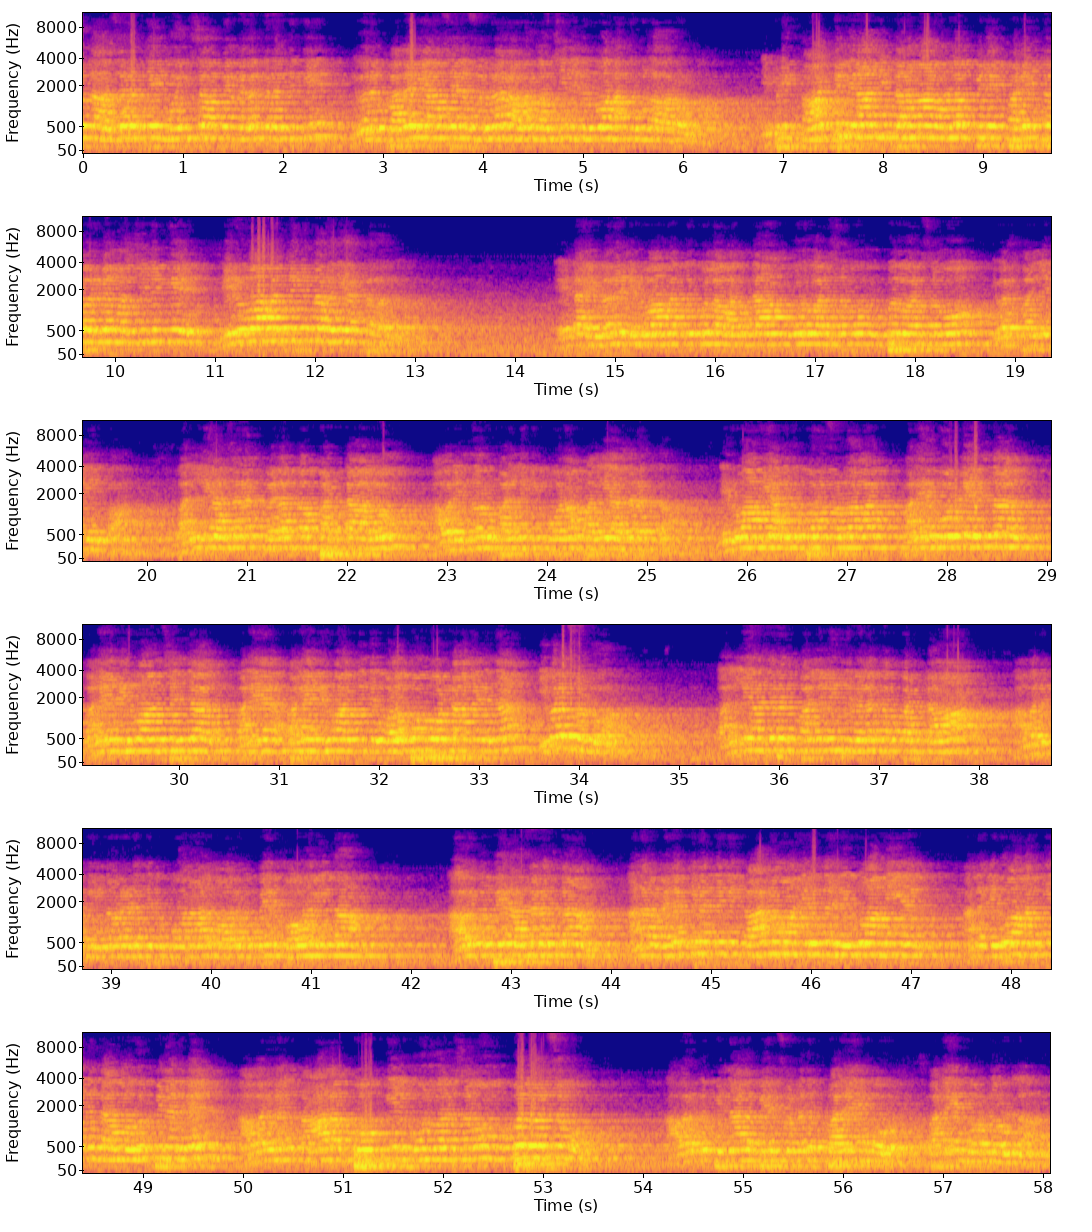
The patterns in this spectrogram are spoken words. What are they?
உள்ள அசரத்தை மொயின் விளங்குறதுக்கு இவர் பதவி ஆசையில சொல்றார் அவர் மசித நிர்வாகத்துக்குள்ள வரும் இப்படி காட்டு விராந்தித்தனமான உள்ளப்பினை படைத்தவர்கள் மசிதுக்கு நிர்வாகத்துக்கு தகுதியற்றவர்கள். ஏன்னா இவரு நிர்வாகத்துக்குள்ள வந்தா மூணு வருஷமோ முப்பது வருஷமோ இவர் பள்ளி நீப்பார் பள்ளி அசரத் விளக்கப்பட்டாலும் அவர் இன்னொரு பள்ளிக்கு போனா பள்ளி அசரத் நிர்வாகி அதுக்கு போன சொல்லுவாங்க. பழைய போட்டு இருந்தால் பழைய நிர்வாகம் செஞ்சால் பழைய பழைய நிர்வாகத்துக்கு குழப்பம் போட்டாங்க இவரை சொல்லுவாங்க பள்ளி அதிரன் பள்ளியிலிருந்து விளக்கப்பட்டான் அவருக்கு இன்னொரு இடத்துக்கு போனாலும் அவருக்கு பேர் மௌலவி தான். அவருக்கு பேர் அசரத் தான். ஆனா விளக்கினத்துக்கு காரணமாக இருந்த நிர்வாகிகள் அந்த நிர்வாகத்தில் இருந்த அந்த உறுப்பினர்கள் அவர்கள் காலப்போக்கில் மூணு வருஷமும் முப்பது வருஷமும் பின்னால பேர் சொன்னது பழைய போர் பழைய போர்ல உள்ளார்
